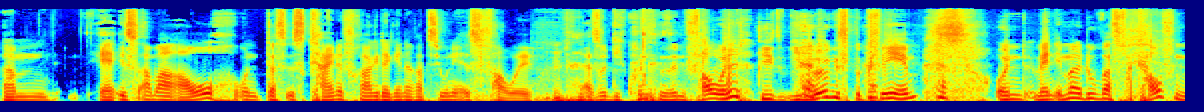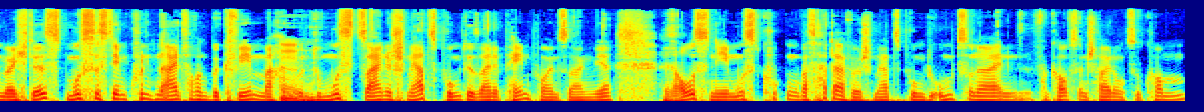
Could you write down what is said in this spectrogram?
Ähm, er ist aber auch, und das ist keine Frage der Generation, er ist faul. Mhm. Also die Kunden sind faul, die, die mögen es bequem. Und wenn immer du was verkaufen möchtest, musst du es dem Kunden einfach und bequem machen. Mhm. Und du musst seine Schmerzpunkte, seine Painpoints, sagen wir, rausnehmen, musst gucken, was hat er für Schmerzpunkte, um zu einer Verkaufsentscheidung zu kommen.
